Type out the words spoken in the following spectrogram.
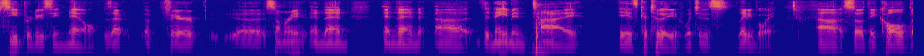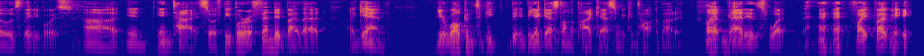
seed producing male. Is that a fair uh, summary? And then, and then uh, the name in Thai is Katui, which is ladyboy. Uh, so they call those ladyboys uh, in in Thai. So if people are offended by that, again, you're welcome to be be a guest on the podcast and we can talk about it. But that is what fight fight me.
